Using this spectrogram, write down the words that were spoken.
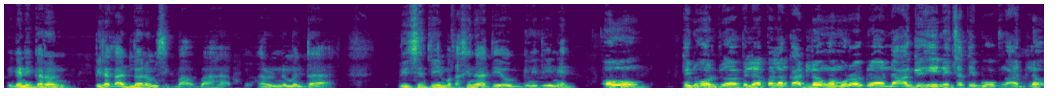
Gani karon, pila ka adlaw naman sig baha. Karon naman ta recently makasinati og ginit-init. Oo. Tinuod uh, pila pa lang kaadlaw nga murag na naagyo init sa tibuok nga adlaw.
